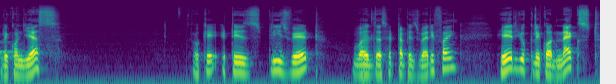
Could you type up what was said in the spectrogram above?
Click on yes. Okay it is. Please wait while the setup is verifying. Here you click on next.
